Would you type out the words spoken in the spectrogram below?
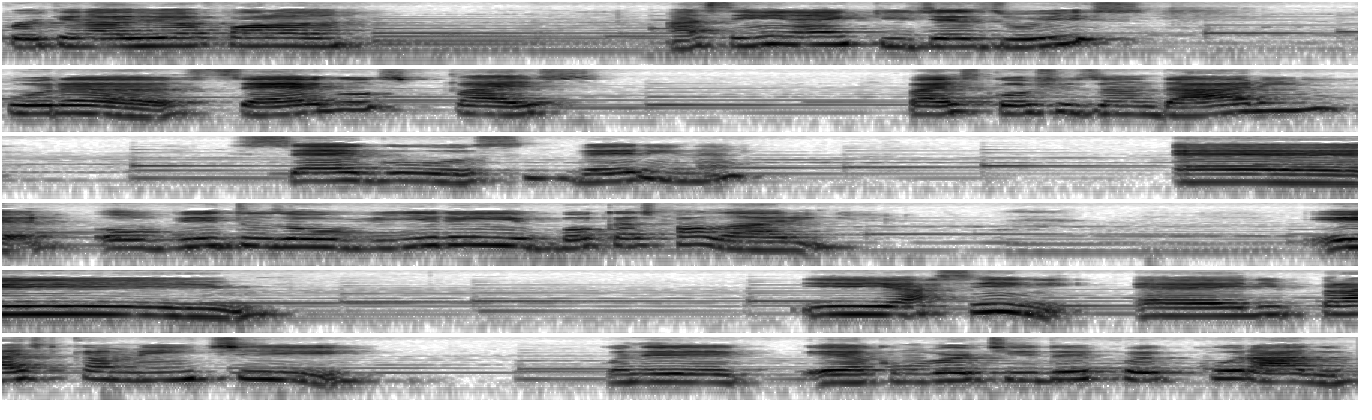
porque na Bíblia fala assim, né, que Jesus cura cegos, faz faz coxos andarem, cegos verem, né? É, ouvidos ouvirem e bocas falarem. E, e assim, é, ele praticamente, quando ele é convertido, ele foi curado,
